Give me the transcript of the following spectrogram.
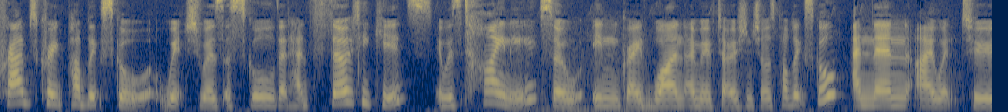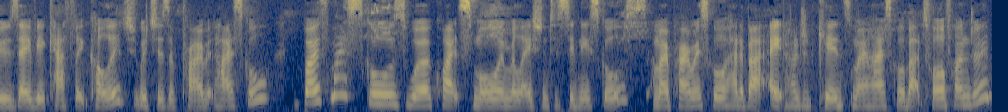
Crabbes Creek Public School, which was a school that had 30 kids. It was tiny. So in grade one, I moved to Ocean Shores Public School. And then I went to Xavier Catholic College, which is a private high school. Both my schools were quite small in relation to Sydney schools. My primary school had about 800 kids, my high school about 1200.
